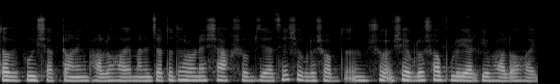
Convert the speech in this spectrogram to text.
তবে পুঁই শাকটা অনেক ভালো হয়। মানে যত ধরনের শাক সবজি আছে, সেগুলো সব সেগুলো সবগুলোই আর কি ভালো হয়।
